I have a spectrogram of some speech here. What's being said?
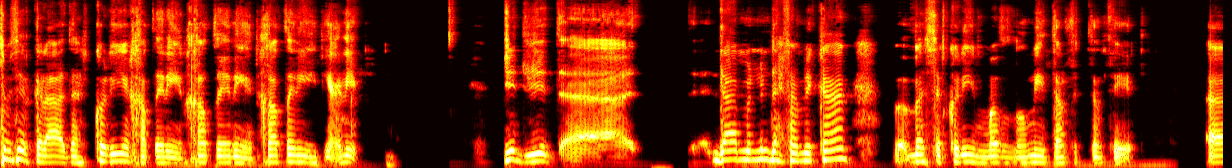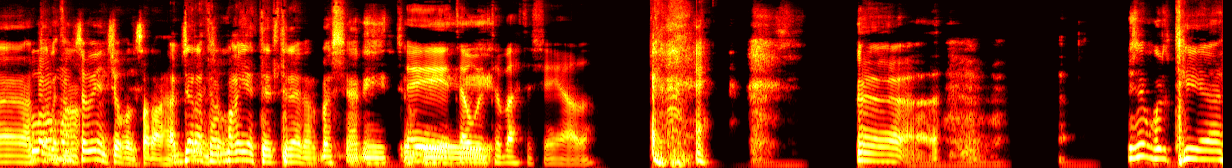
تمثيل كالعادة الكوريين خطيرين خطيرين خطيرين. يعني جد جد دائما نمدح في أمريكان بس الكوريين مظلومين ترى في التمثيل. آه، والله الله هم مسويين شغل صراحة عبد الله ما. غيرت ال trailer بس يعني إيه تو انتبهت الشيء هذا. آه، زي ما قلت هي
